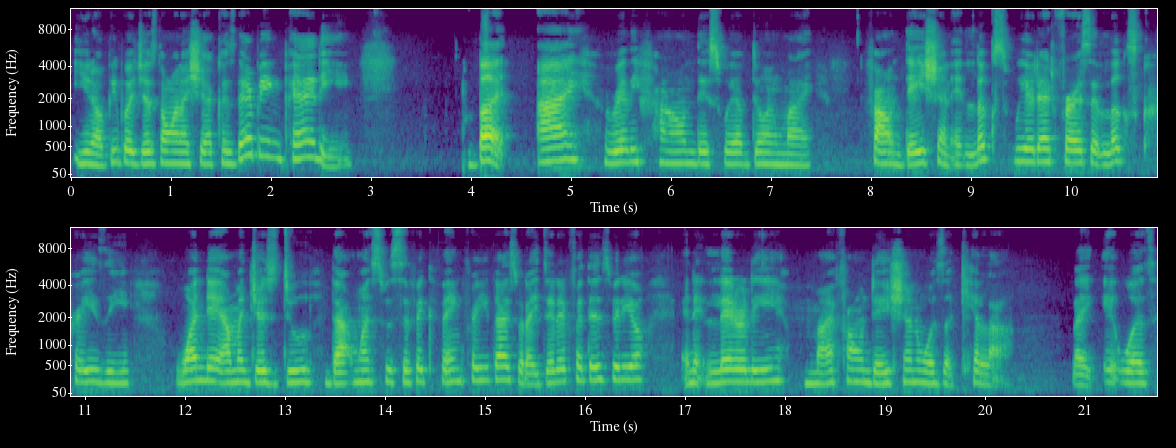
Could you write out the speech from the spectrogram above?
you know people just don't want to share because they're being petty but I really found this way of doing my foundation. It looks weird at first. It looks crazy. One day I'm gonna just do that one specific thing for you guys but I did it for this video and it literally my foundation was a killer. Like it was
